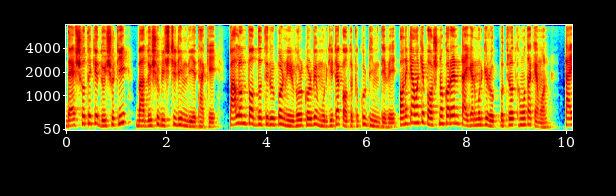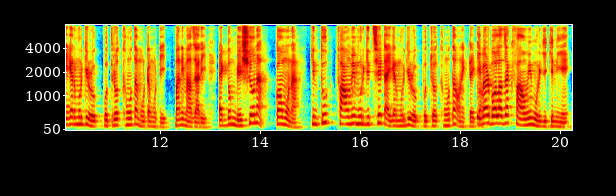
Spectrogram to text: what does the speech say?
দেড়শো থেকে দুইশোটি বা দুইশো বিশটি ডিম দিয়ে থাকে। পালন পদ্ধতির উপর নির্ভর করবে মুরগিটা কতটুকু ডিম দেবে। অনেকে আমাকে প্রশ্ন করেন, টাইগার মুরগির রোগ প্রতিরোধ ক্ষমতা কেমন? টাইগার মুরগির রোগ প্রতিরোধ ক্ষমতা মোটামুটি মানে মাঝারি, একদম বেশিও না, কমও না। কিন্তু ফাউমি মুরগির চেয়ে টাইগার মুরগির রোগ প্রতিরোধ ক্ষমতা অনেকটাই এবার বলা যাক ফাউমি মুরগিকে নিয়ে।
